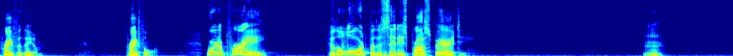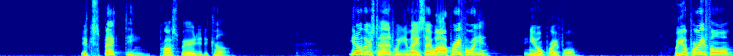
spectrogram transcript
Pray for them. Pray for them. We're to pray to the Lord for the city's prosperity. Mm. Expecting prosperity to come. You know, there's times where you may say, Well, I'll pray for you, and you don't pray for them. Or you'll pray for them,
